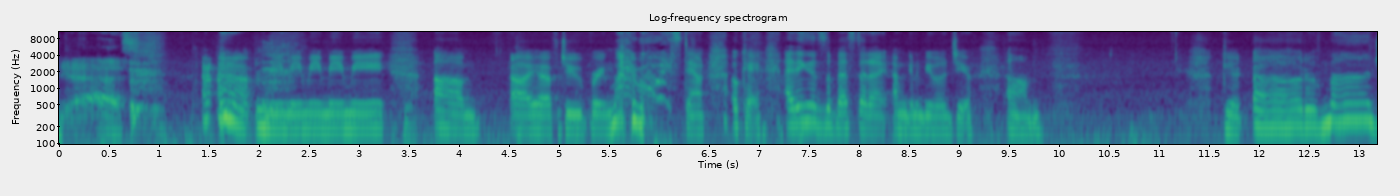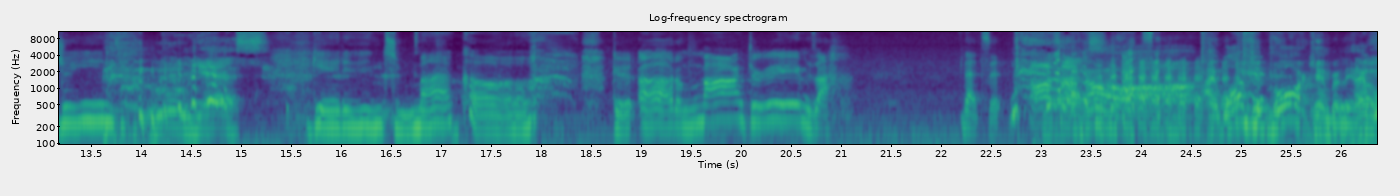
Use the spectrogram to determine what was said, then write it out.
yes. me, me, me, me, me. Um, I have to bring my voice down. Okay, I think that's the best that I, I'm going to be able to do. Um, get out of my dreams, Ooh, yes. get into my car, get out of my dreams. Ah, that's it. Aw, I wanted more, Kimberly. I wanted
